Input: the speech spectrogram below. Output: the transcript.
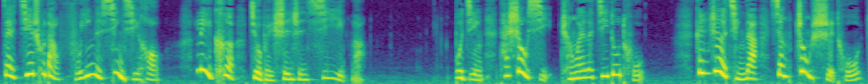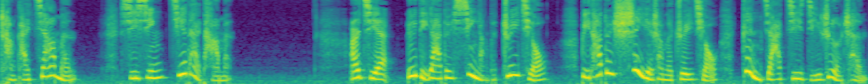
在接触到福音的信息后，立刻就被深深吸引了。不仅她受洗成为了基督徒，更热情的向众使徒敞开家门，悉心接待他们。而且，吕底亚对信仰的追求比他对事业上的追求更加积极热忱。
